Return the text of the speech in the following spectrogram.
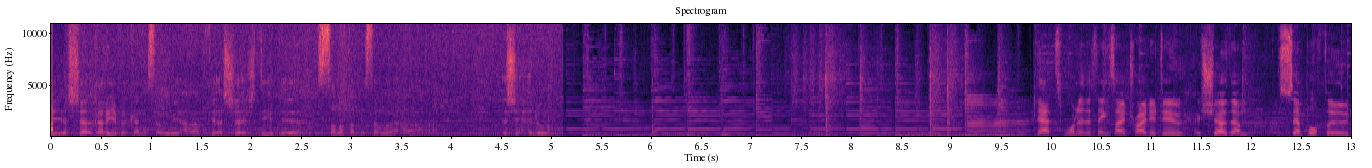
في اشياء غريبه كان يسويها في اشياء جديده السلطه اللي سواها اشي حلو that's one of the things I try to do is show them simple food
